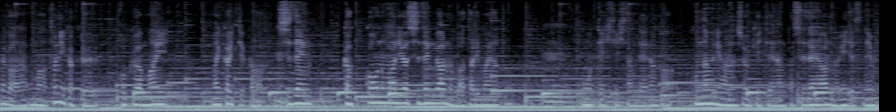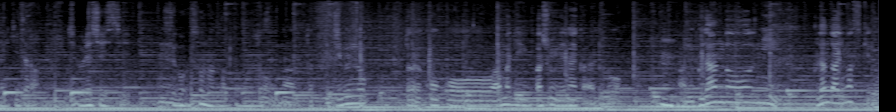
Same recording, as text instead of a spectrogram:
だからまあとにかく僕は毎毎回っていうか自然学校の周りは自然があるのが当たり前だと思って生きてきたんでなんかこんな風に話を聞いてなんか自然あるのいいですねみたいに聞いたら嬉しいしすごいそうなんだと思います。そうなだって自分のだから高校あんまり場所入れないからだけどうん。あのグラウンドにグラウンドありますけど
